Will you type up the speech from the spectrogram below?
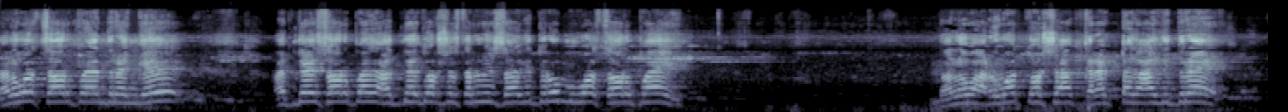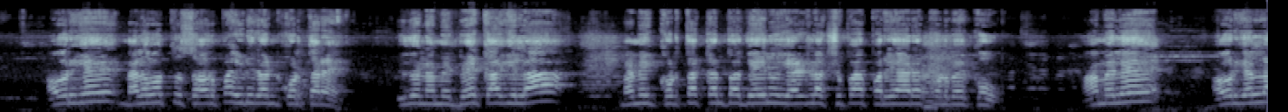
ನಲವತ್ತು ಸಾವಿರ ರೂಪಾಯಿ ಅಂದರೆ ಹಂಗೆ? ಹದಿನೈದು ಸಾವಿರ ರೂಪಾಯಿ, ಹದಿನೈದು ವರ್ಷ ಸರ್ವಿಸ್ ಆಗಿದ್ದರು ಮೂವತ್ತು ಸಾವಿರ ರೂಪಾಯಿ. ನಲವ ಅರವತ್ತು ವರ್ಷ ಕರೆಕ್ಟಾಗಿ ಆಗಿದ್ದರೆ ಅವರಿಗೆ ನಲವತ್ತು ಸಾವಿರ ರೂಪಾಯಿ ಹಿಡಿದಂಡು ಕೊಡ್ತಾರೆ. ಇದು ನಮಗೆ ಬೇಕಾಗಿಲ್ಲ. ನಮಗೆ ಕೊಡ್ತಕ್ಕಂಥದ್ದೇನು ಎರಡು ಲಕ್ಷ ರೂಪಾಯಿ ಪರಿಹಾರ ಕೊಡಬೇಕು. ಆಮೇಲೆ ಅವ್ರಿಗೆಲ್ಲ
